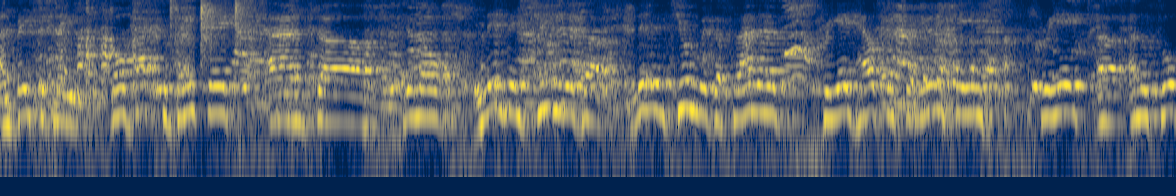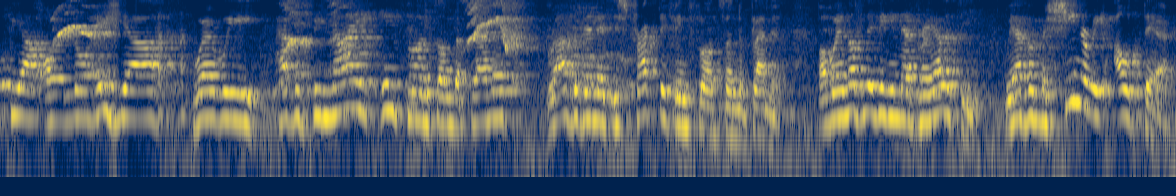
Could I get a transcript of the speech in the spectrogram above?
and basically go back to basics, and uh, you know live in tune with the live in tune with the planet, create healthy communities, create uh, an utopia or a Noasia where we have a benign influence on the planet rather than a destructive influence on the planet. But we're not living in that reality. We have a machinery out there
